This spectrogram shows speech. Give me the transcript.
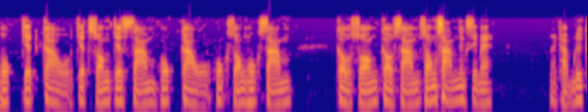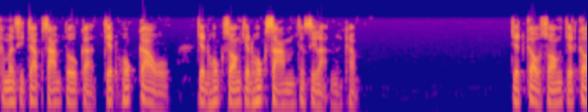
หกเจ็ดเก้าเจ็ดสองเจ็ดสามหกเก้าหกสองหกสามเก้าสองเก้าสามสองสามยังสิไหมนะครับหรือคำมันสิจับสามตัวกับเจ็ดหกเก้าเจ็ดหกสองเจ็ดหกสามจังสิละนะครับเจ็ดเก้าสองเจ็ดเก้า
